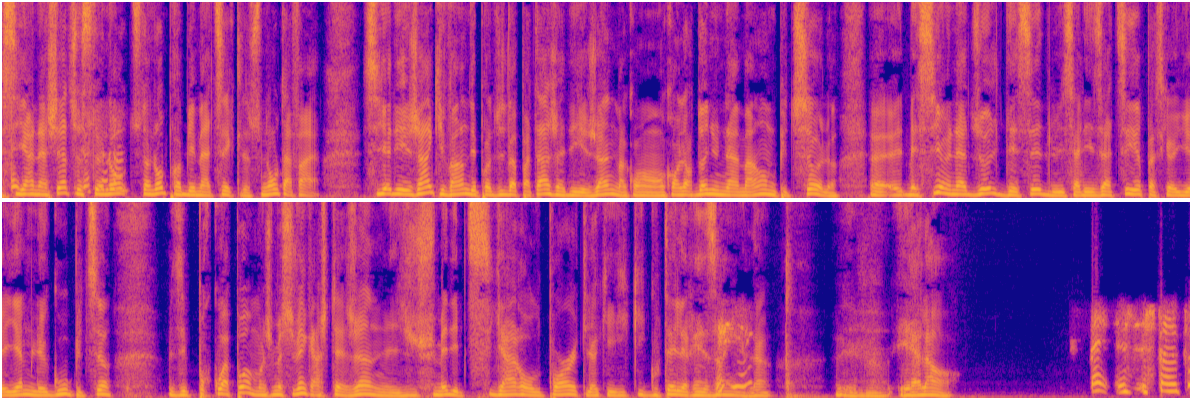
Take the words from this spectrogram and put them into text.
S'ils en achètent, c'est une autre, c'est une autre problématique. C'est une autre affaire. S'il y a des gens qui vendent des produits de vapotage à des jeunes, ben, qu'on leur donne une amende, puis tout ça. Là. Euh, mais si un adulte décide, lui, ça les attire parce qu'il aime le goût, puis tout ça, je pourquoi pas? Moi, je me souviens quand j'étais jeune, je fumais des petits cigares Old Port là, qui, qui goûtaient le raisin. Là. Et alors? Ben, c'est un peu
